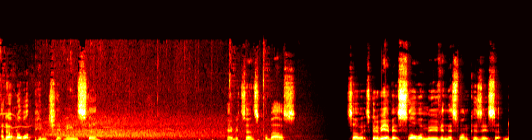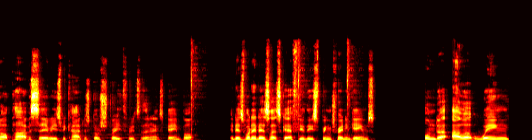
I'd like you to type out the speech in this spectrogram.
I don't know what pinch hit means still. Okay, return to clubhouse. So it's going to be a bit slower moving this one because it's not part of a series. We can't just go straight through to the next game, but it is what it is. Let's get a few of these spring training games under our wing.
